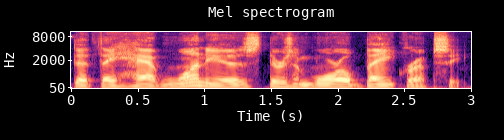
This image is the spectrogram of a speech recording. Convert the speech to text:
that they have. One is there's a moral bankruptcy.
